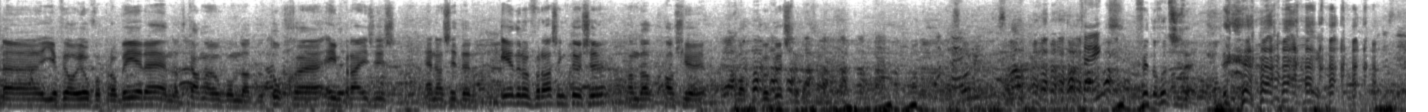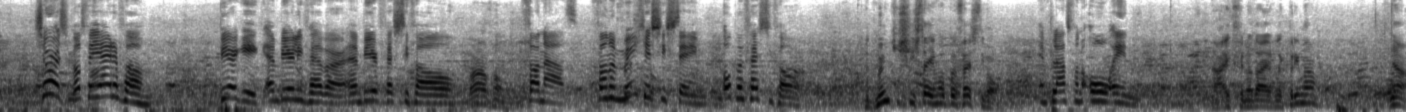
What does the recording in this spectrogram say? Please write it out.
eh, je wil heel veel proberen en dat kan ook omdat het toch één prijs is. En dan zit er eerder een verrassing tussen dan dat als je wat bewuster gaat. Thanks. Ik vind het een goed systeem. George, wat vind jij ervan? Biergeek en bierliefhebber en bierfestival Waarvan? fanaat. Van een muntjesysteem op een festival. Het muntjesysteem op een festival. In plaats van all-in. Nou, ik vind het eigenlijk prima. Ja.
